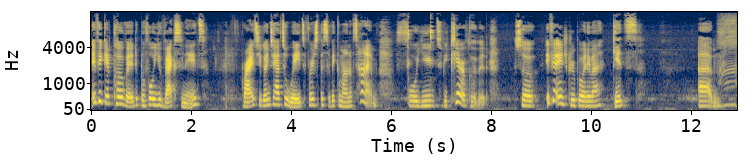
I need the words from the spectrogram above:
If you get COVID before you vaccinate, right, you're going to have to wait for a specific amount of time for you to be clear of COVID. So, if your age group or whatever kids, um,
